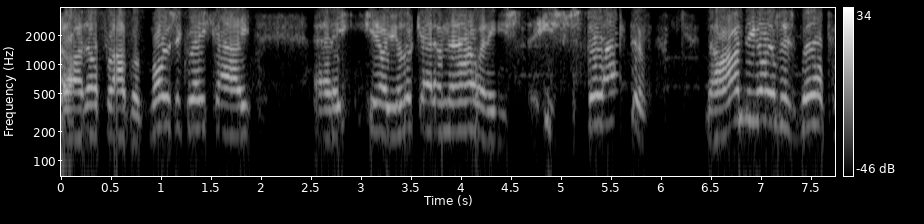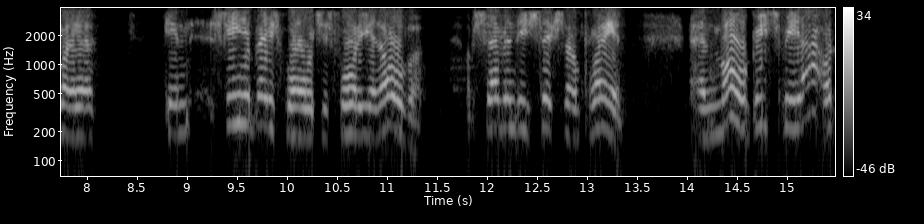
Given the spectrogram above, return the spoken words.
Oh, no problem. Moe's a great guy, and he, you know, you look at him now, and he's he's still active. Now I'm the oldest ball player in senior baseball, which is 40 and over. I'm 76 and I'm playing, and Moe beats me out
